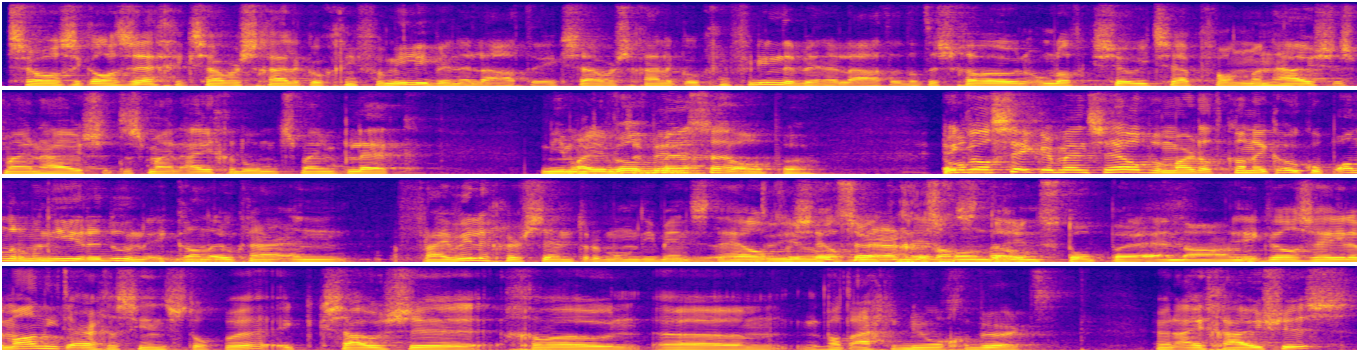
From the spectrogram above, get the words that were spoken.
Zoals ik al zeg, ik zou waarschijnlijk ook geen familie binnenlaten. Ik zou waarschijnlijk ook geen vrienden binnenlaten. Dat is gewoon omdat ik zoiets heb van, mijn huis is mijn huis, het is mijn eigendom, het is mijn plek. Niemand maar je wilt mensen helpen. Ik wil zeker mensen helpen, maar dat kan ik ook op andere manieren doen. Ik kan ook naar een vrijwilligerscentrum om die mensen te helpen. Dus je wilt ze ergens gewoon erin stoppen en dan... Ik wil ze helemaal niet ergens in stoppen. Ik zou ze gewoon, ehm, wat eigenlijk nu al gebeurt, hun eigen huisjes,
